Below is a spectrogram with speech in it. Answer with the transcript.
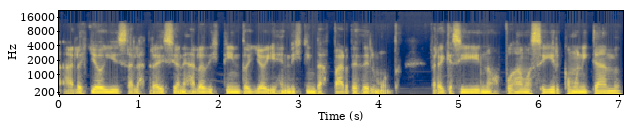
a los yogis, a las tradiciones, a los distintos yogis en distintas partes del mundo, para que así nos podamos seguir comunicando,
